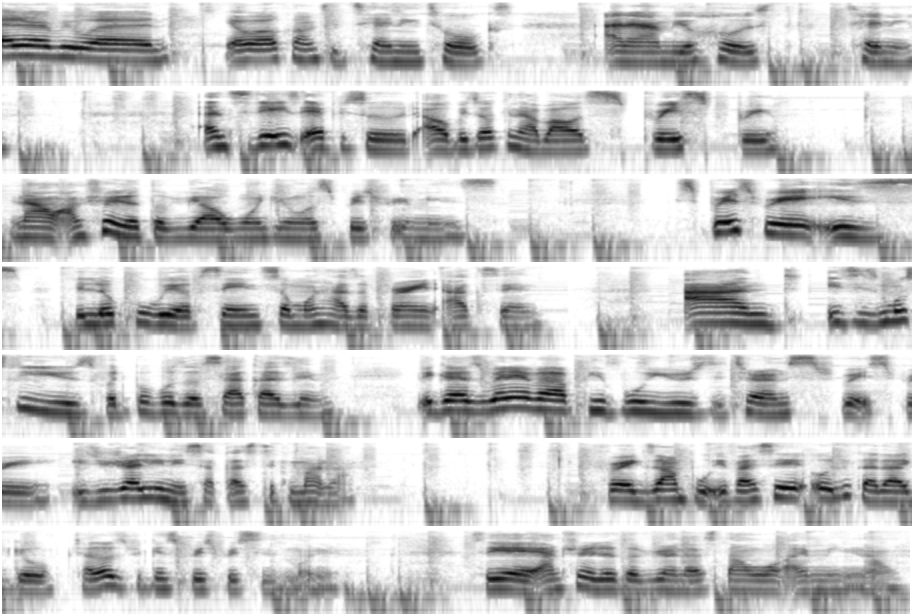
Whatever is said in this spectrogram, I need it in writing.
Hello everyone, you're welcome to Teni Talks, and I'm your host, Teni. And today's episode, I'll be talking about spre spre. Now, I'm sure a lot of you are wondering what spre spre means. Spre spre is the local way of saying someone has a foreign accent, and it is mostly used for the purpose of sarcasm because whenever people use the term spre spre, it's usually in a sarcastic manner. For example, if I say, Oh, look at that girl, Charlotte's speaking spre spre this morning. So, yeah, I'm sure a lot of you understand what I mean now.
